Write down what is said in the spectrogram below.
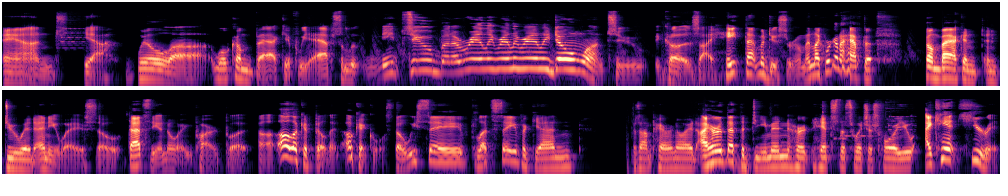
and yeah, we'll uh we'll come back if we absolutely need to, but I really, really, really don't want to because I hate that Medusa room, and like we're gonna have to come back and and do it anyway. So that's the annoying part. But uh, oh, look at building. Okay, cool. So we saved. Let's save again because I'm paranoid. I heard that the demon hurt hits the switches for you. I can't hear it.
